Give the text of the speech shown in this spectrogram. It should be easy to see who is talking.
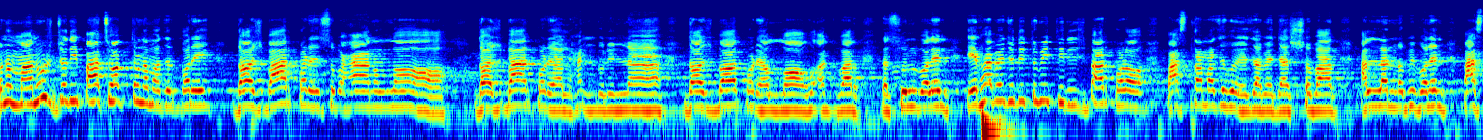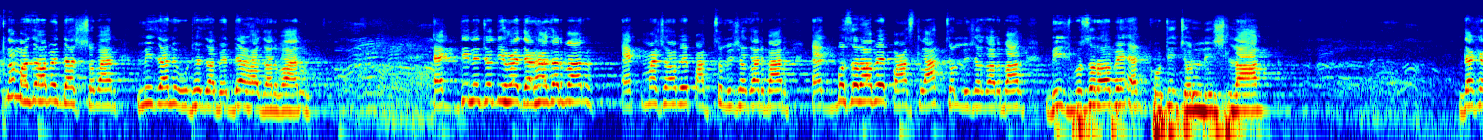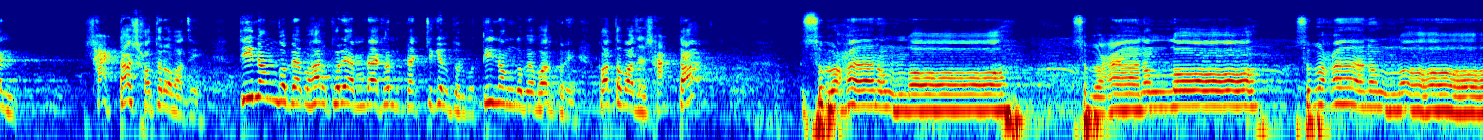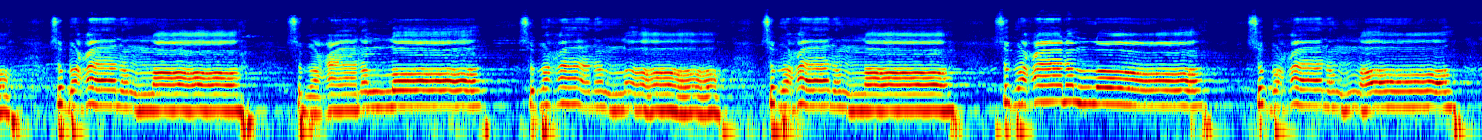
Speaker 1: কোনো মানুষ যদি পাঁচ ওয়াক্ত নামাজের পরে দশ বার পরে সুবহান দশ বার পরে আলহামদুলিল্লাহ, দশ বার পরে আল্লাহ আকবার, রসুল বলেন, এভাবে যদি তুমি তিরিশ বার পড়ো, পাঁচ নামাজে হয়ে যাবে দেড়শো বার। আল্লাহ নবী বলেন, পাঁচ নামাজে হবে দেড়শো বার, মিজানে উঠে যাবে দেড় হাজার বার। একদিনে যদি হয় দেড় হাজার বার, এক মাসে হবে পাঁচচল্লিশ হাজার বার, এক বছর হবে পাঁচ লাখ চল্লিশ হাজার বার, বিশ বছর হবে এক কোটি চল্লিশ লাখ। দেখেন সাতটা সতেরো বাজে। তিন অঙ্গ ব্যবহার করে আমরা এখন প্র্যাকটিক্যাল করব। তিন অঙ্গ ব্যবহার করে কত বাজে? সাতটা শুভানন্দ শুভানন্দ শুভানন্দ শুভানন্দ শুভানন্দ শুভানন্দ শুভানন্দ শুভানন্দ শুভানন্দ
